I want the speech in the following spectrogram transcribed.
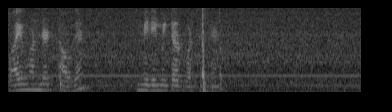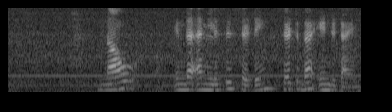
500,000 millimeter per second now in the analysis setting set the end time.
